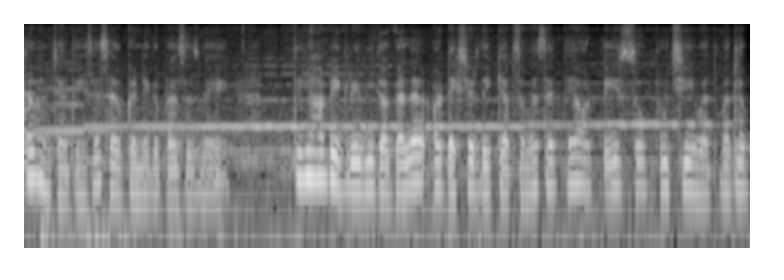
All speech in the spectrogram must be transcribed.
तब हम चलते हैं इसे सर्व करने के प्रोसेस में। तो यहाँ पे ग्रेवी का कलर और टेक्सचर देख के आप समझ सकते हैं और टेस्ट तो पूछिए मत। मतलब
